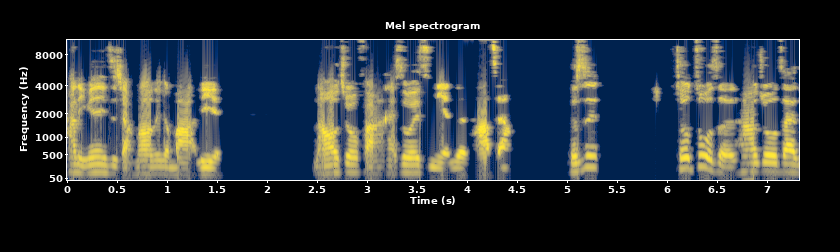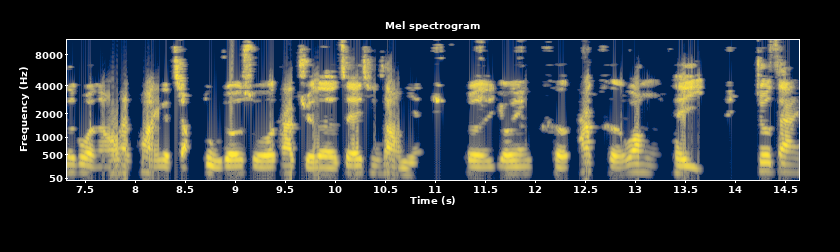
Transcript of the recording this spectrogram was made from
他里面一直讲到那个玛列，然后就反而还是会一直黏着他这样。可是。就作者他就在这过程，然后他换一个角度，就是说他觉得这些青少年就是有点渴，他渴望可以就在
